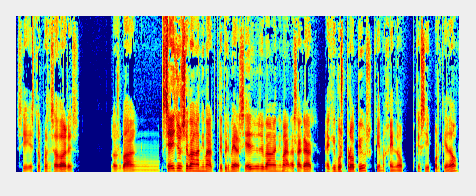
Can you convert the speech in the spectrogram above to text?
si estos procesadores los van, si ellos se van a animar, de primera, si ellos se van a animar a sacar equipos propios, que imagino que sí, ¿por qué no?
